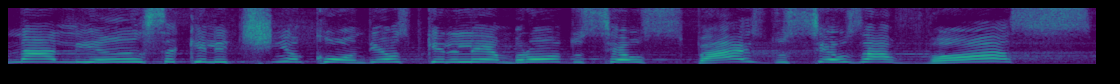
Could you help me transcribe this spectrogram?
na aliança que ele tinha com Deus, porque ele lembrou dos seus pais, dos seus avós.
